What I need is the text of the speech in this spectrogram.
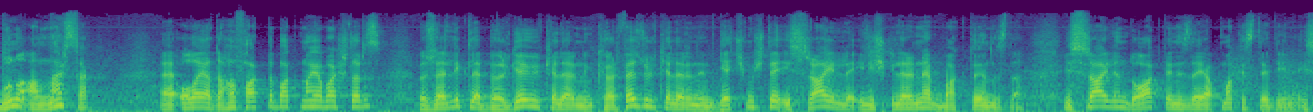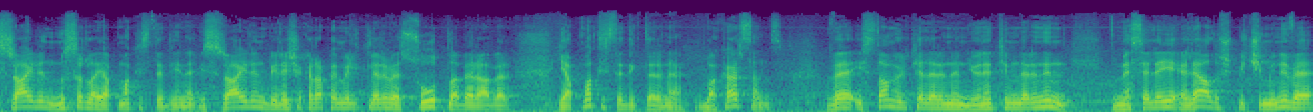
Bunu anlarsak e, olaya daha farklı bakmaya başlarız. Özellikle bölge ülkelerinin, körfez ülkelerinin geçmişte İsrail ile ilişkilerine baktığınızda, İsrail'in Doğu Akdeniz'de yapmak istediğine, İsrail'in Mısır'la yapmak istediğine, İsrail'in Birleşik Arap Emirlikleri ve Suud'la beraber yapmak istediklerine bakarsanız ve İslam ülkelerinin yönetimlerinin meseleyi ele alış biçimini ve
